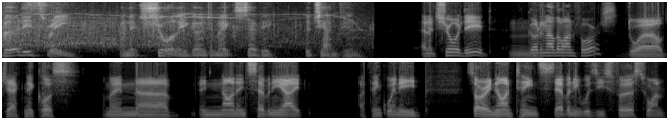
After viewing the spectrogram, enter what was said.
Birdie three. And it's surely going to make Seve the champion. And it sure did. Got another one for us? Well, Jack Nicklaus. I mean, uh, in 1978, I think when he, sorry, 1970 was his first one.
